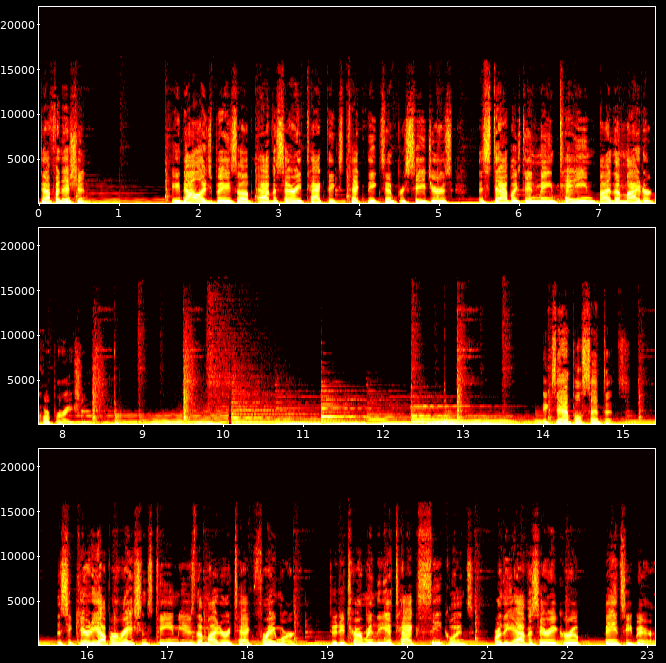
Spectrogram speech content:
Definition a knowledge base of adversary tactics, techniques, and procedures established and maintained by the MITRE Corporation. Example sentence The security operations team used the MITRE ATT&CK framework to determine the attack sequence for the adversary group Fancy Bear.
